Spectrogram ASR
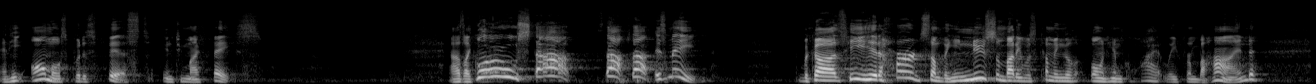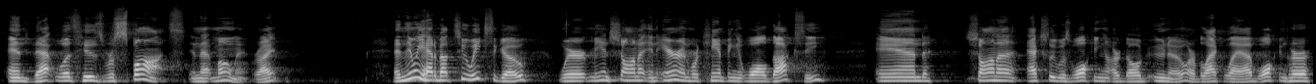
and he almost put his fist into my face. I was like, Whoa, stop, stop, stop, it's me. Because he had heard something. He knew somebody was coming up on him quietly from behind. And that was his response in that moment, right? And then we had about two weeks ago where me and Shauna and Aaron were camping at Waldoxie, and Shauna actually was walking our dog Uno, our black lab, walking her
